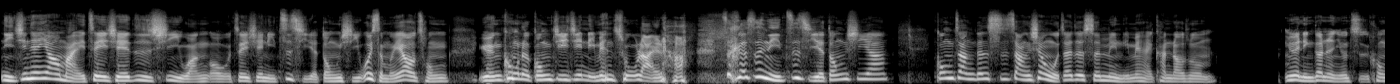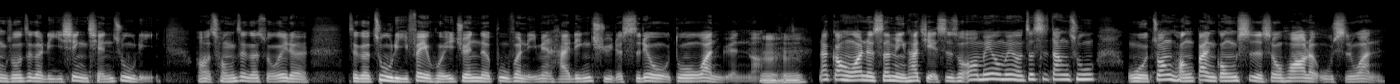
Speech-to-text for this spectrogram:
你今天要买这些日系玩偶，这些你自己的东西，为什么要从员工的公积金里面出来啦？这个是你自己的东西啊，公账跟私账，像我在这声明里面还看到说。因为林根人有指控说，这个李姓前助理哦，从这个所谓的这个助理费回捐的部分里面，还领取了十六多万元嘛。嗯哼。那高虹安的声明，他解释说，哦，没有没有，这是当初我装潢办公室的时候花了五十万，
